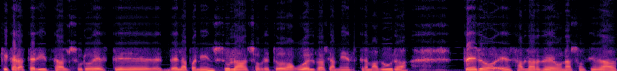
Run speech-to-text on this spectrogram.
que caracteriza al suroeste de la península, sobre todo a Huelva, también Extremadura, pero es hablar de una sociedad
